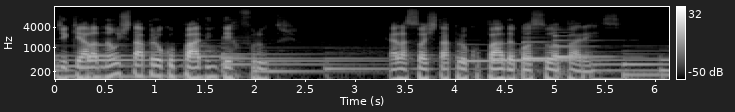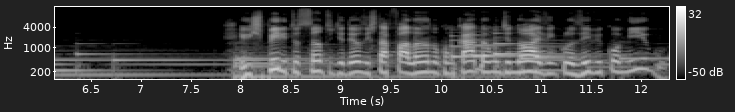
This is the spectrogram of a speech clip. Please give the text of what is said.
de que ela não está preocupada em ter frutos, ela só está preocupada com a sua aparência. E o Espírito Santo de Deus está falando com cada um de nós, inclusive comigo.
